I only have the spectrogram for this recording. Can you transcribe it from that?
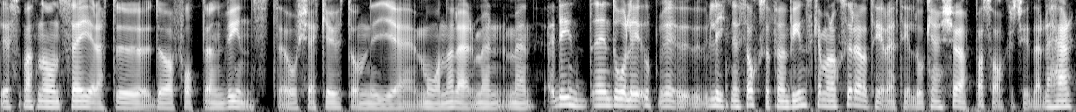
det är som att någon säger att du, du har fått en vinst och checka ut om nio månader. Men, men det är en, en dålig upp, eh, liknelse också. För en vinst kan man också relatera till. Då kan jag köpa saker och så vidare. Det här,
